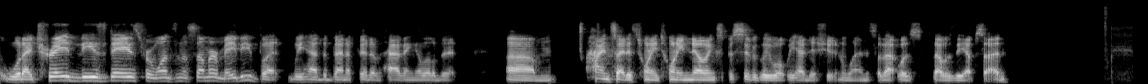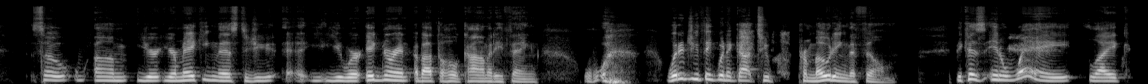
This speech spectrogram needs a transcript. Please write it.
would I trade these days for ones in the summer? Maybe, but we had the benefit of having a little bit um, hindsight is 2020, knowing specifically what we had to shoot and when. So that was that was the upside. So um, you're you're making this. Did you uh, you were ignorant about the whole comedy thing? What did you think when it got to promoting the film? Because in a way, like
